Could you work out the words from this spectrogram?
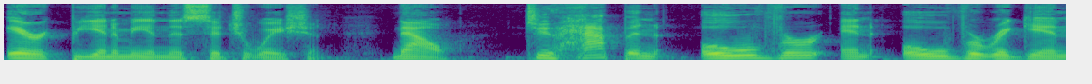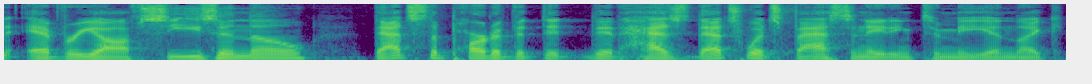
Eric Bieniemy in this situation. Now, to happen over and over again every off season, though, that's the part of it that that has that's what's fascinating to me. And like,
